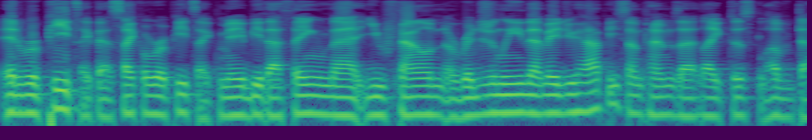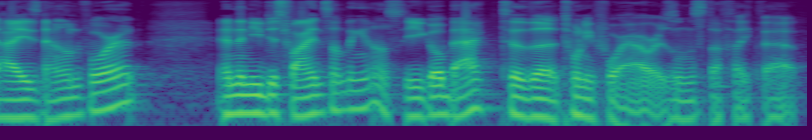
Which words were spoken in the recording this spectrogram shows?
it repeats like that cycle repeats like maybe that thing that you found originally that made you happy sometimes that like just love dies down for it and then you just find something else. So you go back to the 24 hours and stuff like that.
